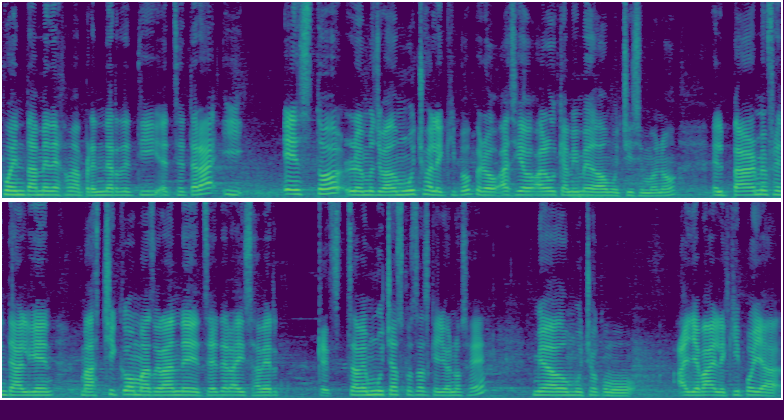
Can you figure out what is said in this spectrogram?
cuéntame, déjame aprender de ti, etcétera. Esto lo hemos llevado mucho al equipo, pero ha sido algo que a mí me ha dado muchísimo, ¿no? El pararme frente a alguien más chico, más grande, etcétera, y saber que sabe muchas cosas que yo no sé, me ha dado mucho como a llevar el equipo y a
